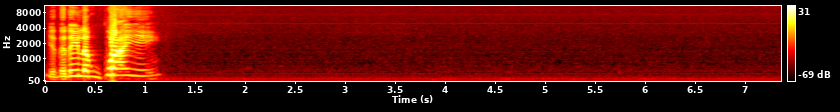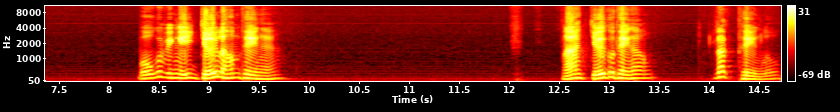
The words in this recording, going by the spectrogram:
Giờ tôi đi làm quái gì? Bộ quý vị nghĩ chửi là không thiền hả Hả? Chửi có thiền không? Rất thiền luôn.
